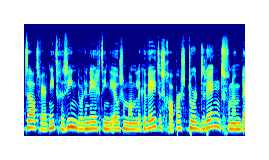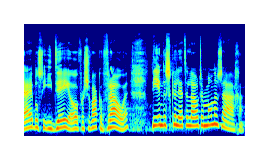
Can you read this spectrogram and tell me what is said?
dat werd niet gezien door de 19e-eeuwse mannelijke wetenschappers, doordrenkt van hun bijbelse ideeën over zwakke vrouwen, die in de skeletten louter mannen zagen.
